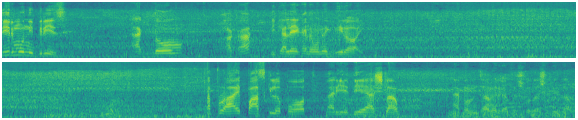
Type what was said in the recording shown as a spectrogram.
তিরমুনি ব্রিজ। একদম ফাঁকা। বিকালে এখানে অনেক ভিড় হয়। প্রায় পাঁচ কিলো পথ দাঁড়িয়ে দিয়ে আসলাম। এখন জামের কাছে সোজাসুজি যাব।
